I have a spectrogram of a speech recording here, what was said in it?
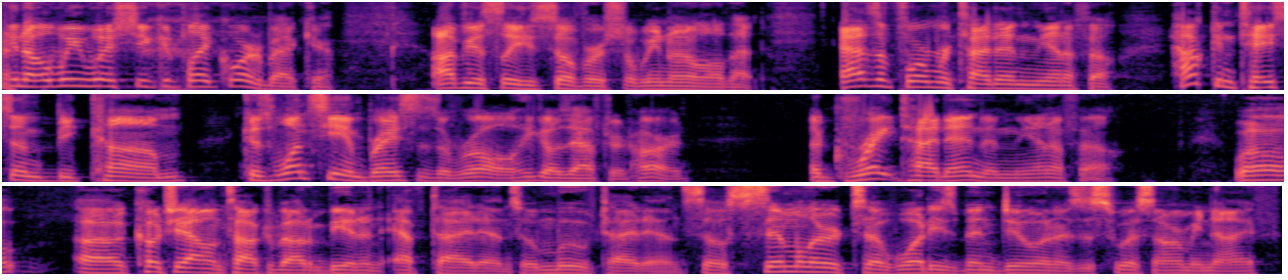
You know, we wish you could play quarterback here. Obviously, he's so versatile. We know all that. As a former tight end in the NFL, how can Taysom become, because once he embraces a role, he goes after it hard, a great tight end in the NFL? Well, uh, Coach Allen talked about him being an F tight end, so a move tight end. So similar to what he's been doing as a Swiss Army knife,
